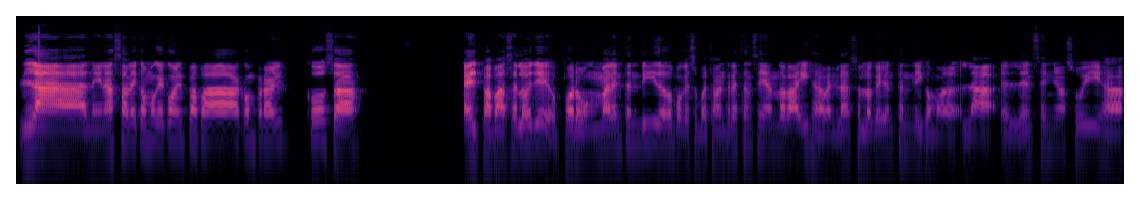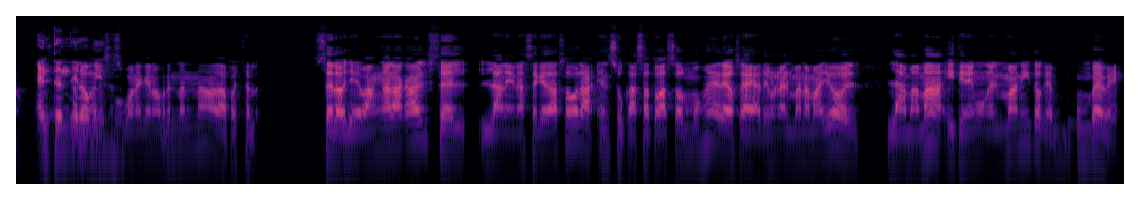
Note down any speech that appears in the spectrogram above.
la nena sale como que con el papá a comprar cosas el papá se lo lleva por un malentendido, porque supuestamente le está enseñando a la hija, ¿verdad? Eso es lo que yo entendí, como la, él le enseñó a su hija. Entendí lo mismo. Se supone que no aprendan nada, pues se lo, llevan a la cárcel, la nena se queda sola, en su casa todas son mujeres, o sea, ella tiene una hermana mayor, la mamá, y tienen un hermanito que es un bebé.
